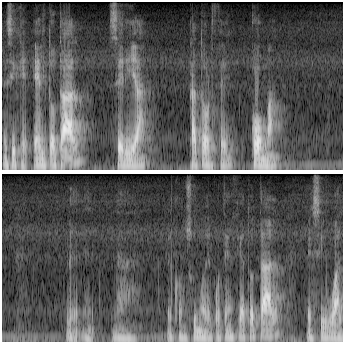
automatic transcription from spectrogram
Así que el total sería 14, el consumo de potencia total es igual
